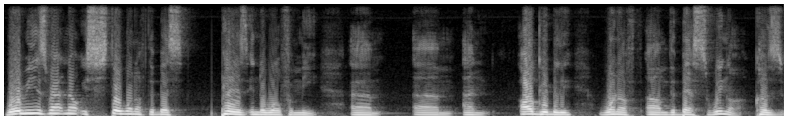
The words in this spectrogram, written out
where he is right now is still one of the best players in the world for me. Um, um, and arguably one of um, the best winger because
